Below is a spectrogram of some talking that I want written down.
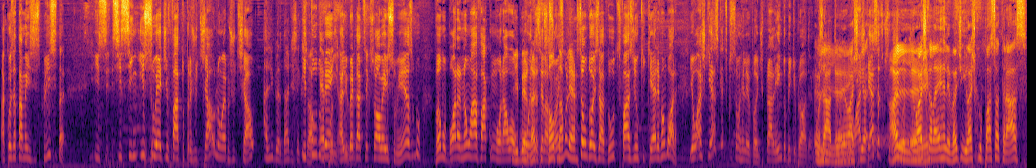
A coisa tá mais explícita. E se, se sim, isso é de fato prejudicial, não é prejudicial. A liberdade E sexual tudo é bem, positiva. a liberdade sexual é isso mesmo. Vamos embora, não há vácuo moral algum Liberdade entre as relações. da mulher. São dois adultos, fazem o que querem e vão embora. E eu acho que essa que é a discussão relevante, para além do Big Brother. né? Exato, eu, eu acho que, que essa é a discussão relevante. eu acho que ela é relevante e eu acho que o passo atrás,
